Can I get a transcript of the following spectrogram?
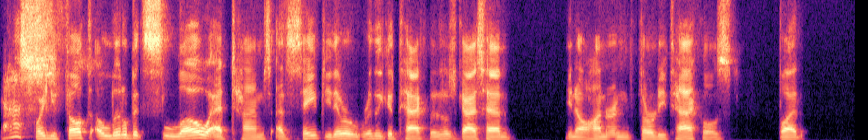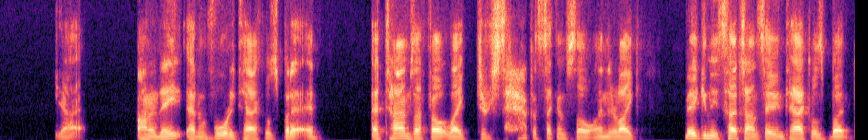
yes. where you felt a little bit slow at times at safety. They were really good tacklers. Those guys had, you know, 130 tackles, but yeah, on an eight 108, 140 tackles. But at, at times I felt like they're just half a second slow and they're like making these touchdown saving tackles, but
